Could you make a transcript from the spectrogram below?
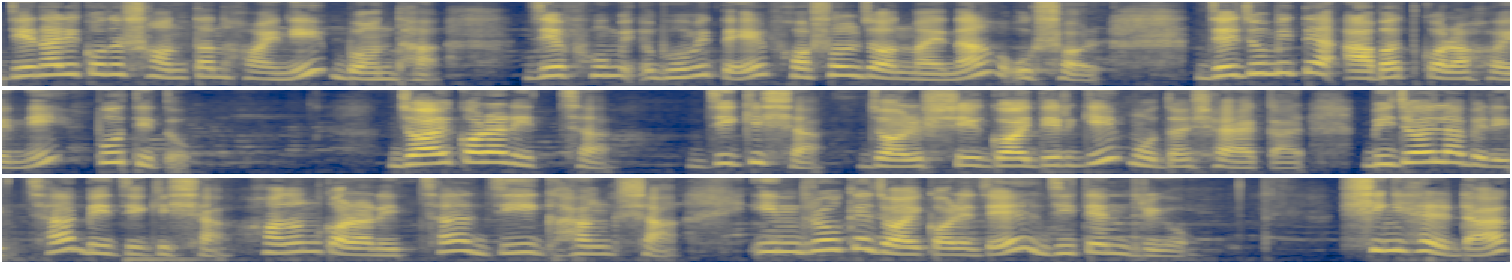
যে নারী কোনো সন্তান হয়নি, বন্ধা। যে ভূমি, ভূমিতে ফসল জন্মায় না উসর যে জমিতে আবাদ করা হয়নি, পতিত। জয় করার ইচ্ছা, জিজ্ঞাসা। জয়শ্রী গয়দীর্ঘি মোদন সায়াকার। বিজয় লাভের ইচ্ছা বিজিজ্ঞাসা হনন করার ইচ্ছা, জি ঘাংসা ইন্দ্রকে জয় করে যে জিতেন্দ্রীয়। সিংহের ডাক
